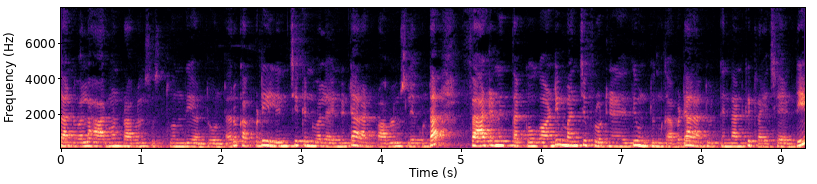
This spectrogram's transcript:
దానివల్ల హార్మోన్ ప్రాబ్లమ్స్ వస్తుంది అంటూ ఉంటారు. కాకపోతే ఈ లిన్ చికెన్ వల్ల ఏంటంటే అలాంటి ప్రాబ్లమ్స్ లేకుండా ఫ్యాట్ అనేది తక్కువగా ఉండి మంచి ప్రోటీన్ అనేది ఉంటుంది కాబట్టి అలాంటివి తినడానికి ట్రై చేయండి.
